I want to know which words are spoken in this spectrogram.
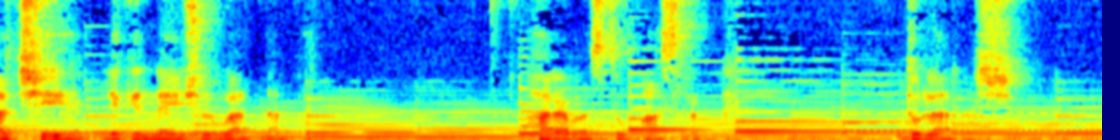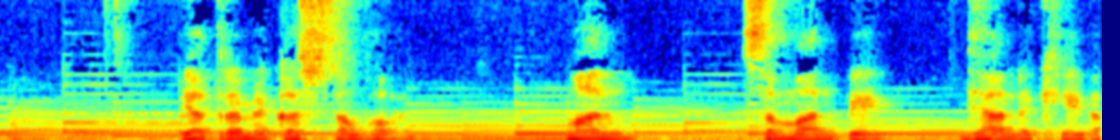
अच्छी है, लेकिन नई शुरुआत ना करें। हरा वस्तु पास रखें। तुला राशि यात्रा में कष्ट संभव है। मान, सम्मान पे ध्यान रखिएगा।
